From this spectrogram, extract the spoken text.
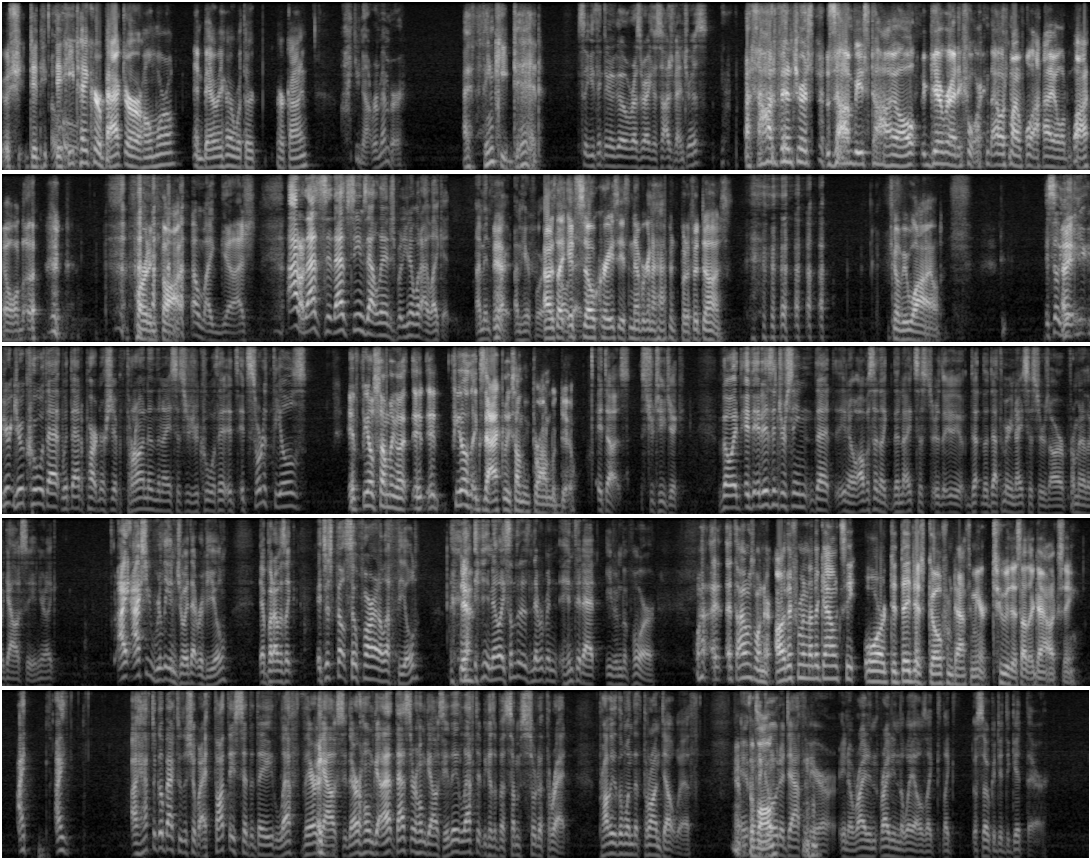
Was she, did he, did he take her back to her homeworld and bury her with her her kind? I do not remember. I think he did. So you think they're gonna go resurrect Asajj Ventress? Asajj Ventress zombie style. Get ready for it. That was my wild, wild uh, parting thought. Oh my gosh. I don't know. That's that seems outlandish, but you know what? I like it. I'm in for Yeah. it. I'm here for it. I was like, it's day. so crazy, it's never gonna happen. But if it does, it's gonna be wild. So you, I- you- you're you're cool with that with that partnership, Thrawn and the Night Sisters. You're cool with it. It's it sort of feels It feels something like it, it feels exactly something Thrawn would do. it does strategic, though it, it, it is interesting that you know all of a sudden like the Night Sister the the Dathomiri Night Sisters are from another galaxy, and you're like, I actually really enjoyed that reveal, yeah, but I was like, it just felt so far out of left field. Yeah. you know, like something that's never been hinted at even before. Well, I, I I was wondering, are they from another galaxy, or did they just go from Dathomir to this other galaxy? I I I have to go back to the show, but I thought they said that they left their I- galaxy, their home. That, that's their home galaxy. They left it because of a, some sort of threat, probably the one that Thrawn dealt with. Yeah, and- to go to mm-hmm. Dathomir, you know, riding riding the whales like like Ahsoka did to get there.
